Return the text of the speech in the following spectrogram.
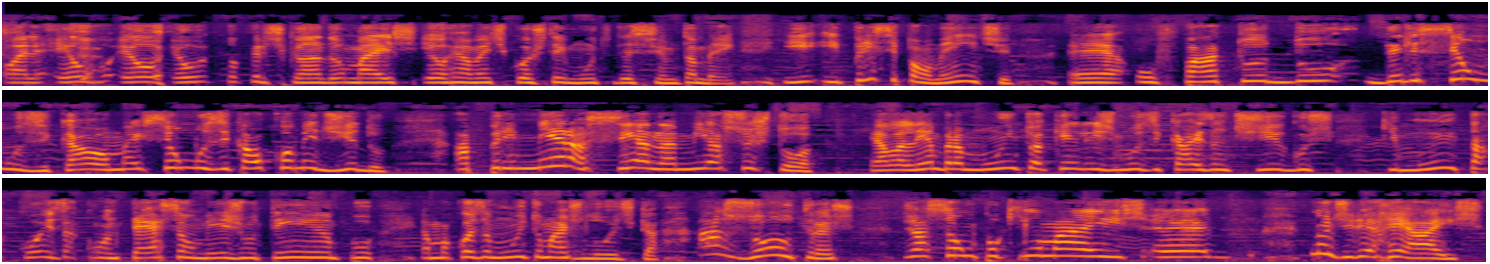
Olha, eu, eu, eu tô criticando, mas eu realmente gostei muito desse filme também. E, e principalmente é, o fato do dele ser um musical, mas ser um musical comedido. A primeira cena me assustou. Ela lembra muito aqueles musicais antigos que muita coisa acontece ao mesmo tempo. É uma coisa muito mais lúdica. As outras já são um pouquinho mais. é, não diria reais,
